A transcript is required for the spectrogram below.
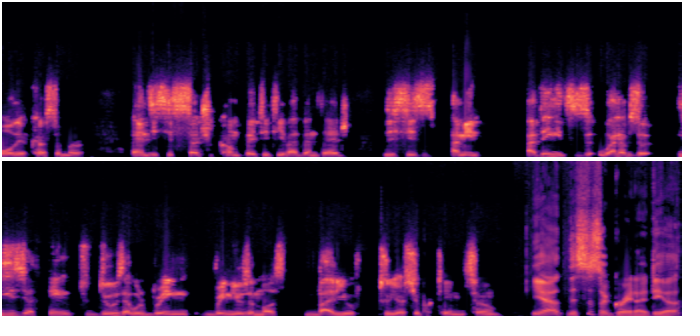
all your customer. And this is such a competitive advantage. This is, I mean, I think it's one of the easier thing to do that will bring bring you the most value to your support team. So yeah, this is a great idea.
